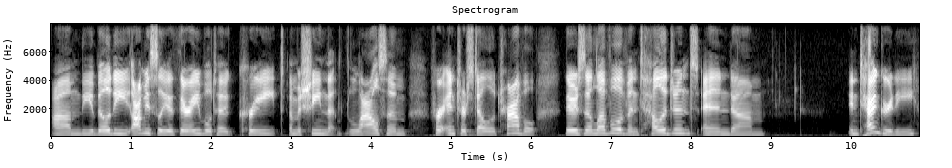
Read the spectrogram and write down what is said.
um, the ability, obviously, if they're able to create a machine that allows them for interstellar travel, there's a level of intelligence and um, integrity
